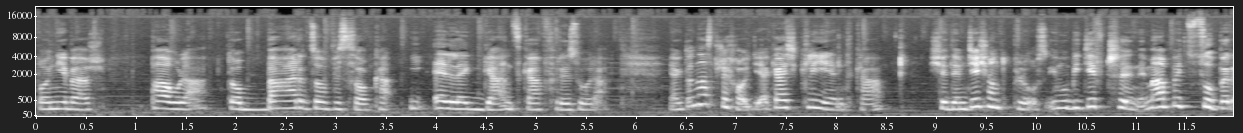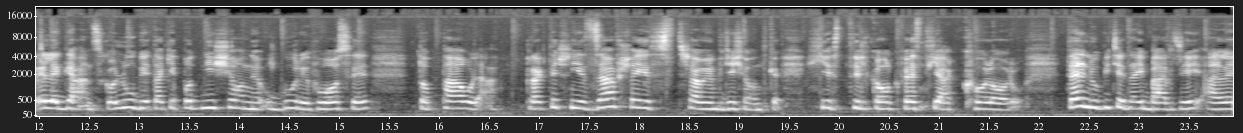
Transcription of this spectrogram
ponieważ Paula to bardzo wysoka i elegancka fryzura. Jak do nas przychodzi jakaś klientka 70 plus i mówi dziewczyny, ma być super elegancko, lubię takie podniesione u góry włosy, to Paula praktycznie zawsze jest strzałem w dziesiątkę. Jest tylko kwestia koloru. Ten lubicie najbardziej, ale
